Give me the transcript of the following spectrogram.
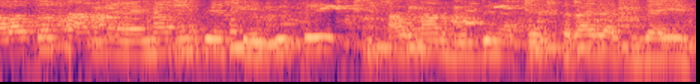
আমার তো সামনে আমি এখন পেট খেলতেছি আপনার বুদ্ধি না পেট সেটাই লাগবে গাইস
